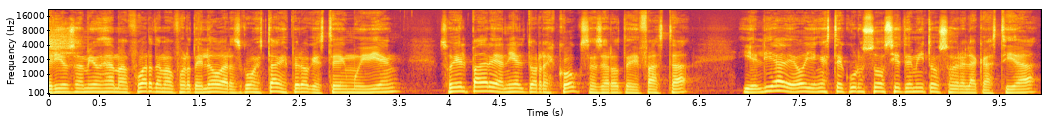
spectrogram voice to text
Queridos amigos de Ama Fuerte, Fuerte Lovers, ¿cómo están? Espero que estén muy bien. Soy el padre Daniel Torres Cox, sacerdote de Fasta, y el día de hoy en este curso 7 mitos sobre la castidad,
